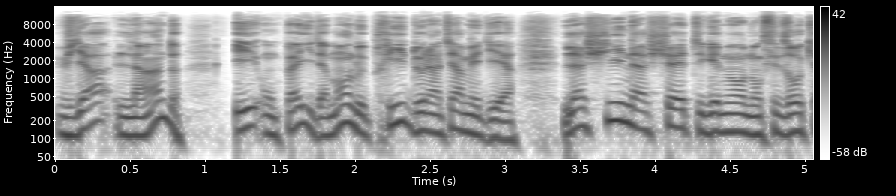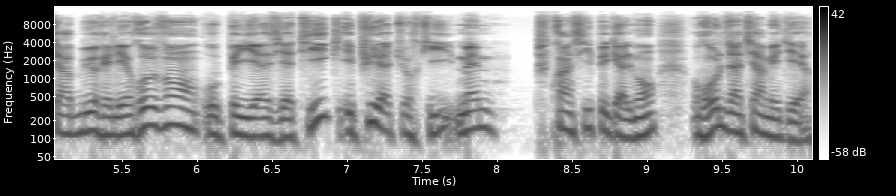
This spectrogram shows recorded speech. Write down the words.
via l'Inde et on paye évidemment le prix de l'intermédiaire. La Chine achète également donc ses hydrocarbures et les revend aux pays asiatiques. Et puis la Turquie, même principe également, rôle d'intermédiaire.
